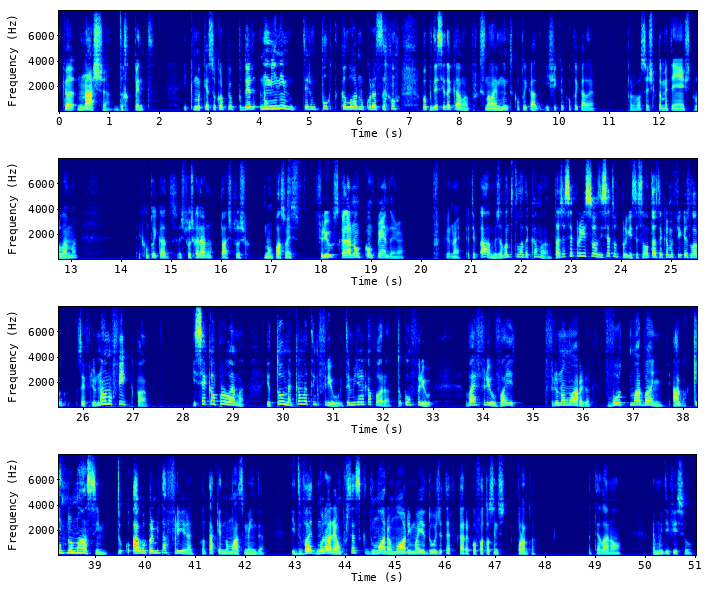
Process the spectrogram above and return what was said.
que nasça de repente e que me aqueça o corpo para eu poder, no mínimo, ter um pouco de calor no coração para poder sair da cama, porque senão é muito complicado e fica complicado, é? Para vocês que também têm este problema, é complicado. As pessoas, se calhar, pá, as pessoas que não passam esse frio, se calhar não compreendem, não é? Porque, não é? É tipo, ah, mas levanta-te lá da cama, estás a ser preguiçoso, isso é tudo preguiça. Se levantas da cama, ficas logo sem frio. Não, não fique, pá. Isso é que é o problema. Eu estou na cama, tenho frio. Então imagina cá fora, estou com frio. Vai frio, vai. Frio não me larga. Vou tomar banho. Água quente no máximo. Tô... Água para mim está fria quando está quente no máximo ainda. E vai demorar. É um processo que demora uma hora e meia, duas até ficar com a fotossíntese pronta. Até lá não. É muito difícil.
